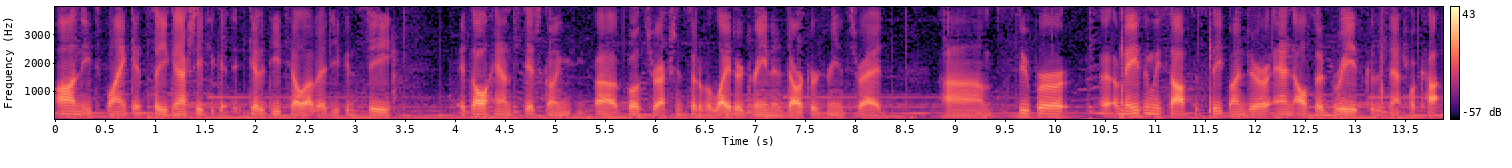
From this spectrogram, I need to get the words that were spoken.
on each blanket. So you can actually, if you get a detail of it, you can see it's all hand stitched going uh, both directions, sort of a lighter green and a darker green thread. Um, super uh, amazingly soft to sleep under and also it breathes because it's natural cot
